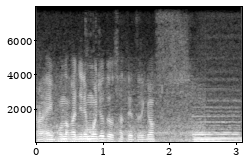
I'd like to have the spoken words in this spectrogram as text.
はい、こんな感じでもうちょっと撮影続きます。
